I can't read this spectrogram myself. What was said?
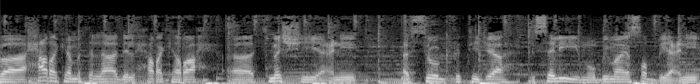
فحركة مثل هذه الحركة راح آه، تمشي يعني السوق في اتجاه سليم وبما يصب يعني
